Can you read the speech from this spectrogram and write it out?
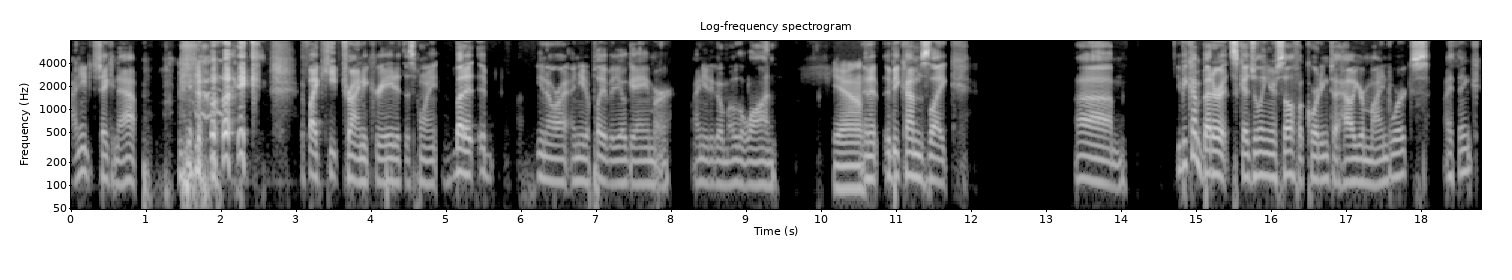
I need to take a nap. you know, like if I keep trying to create at this point. But it, it you know, or I, I need to play a video game or I need to go mow the lawn Yeah. and it, it becomes like um you become better at scheduling yourself according to how your mind works i think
